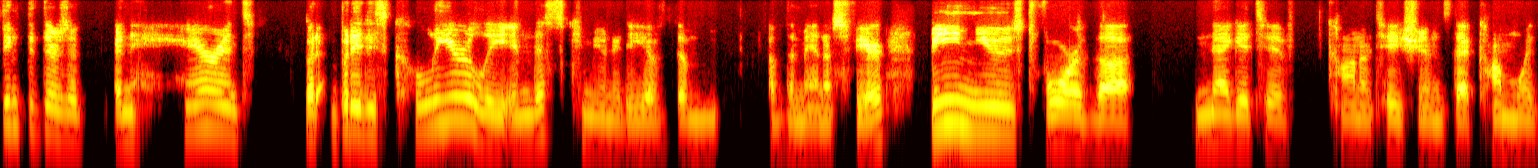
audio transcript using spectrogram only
think that there's a inherent but but it is clearly in this community of the of the manosphere being used for the negative connotations that come with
